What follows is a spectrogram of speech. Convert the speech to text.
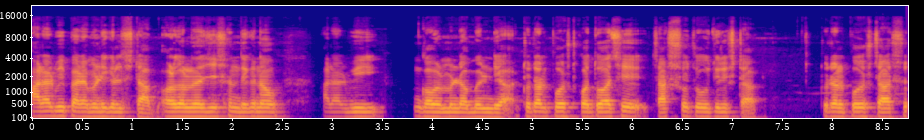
আরআরবি প্যারামেডিক্যাল স্টাফ অর্গানাইজেশন দেখে নাও। RRB government of India total post কত আছে? চারশো চৌত্রিশটা। টোটাল পোস্ট চারশো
